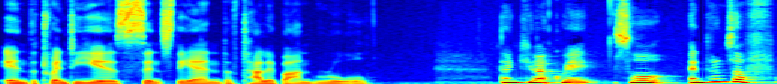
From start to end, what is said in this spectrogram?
in the 20 years since the end of Taliban rule? Thank you, Akwe. So, in terms of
